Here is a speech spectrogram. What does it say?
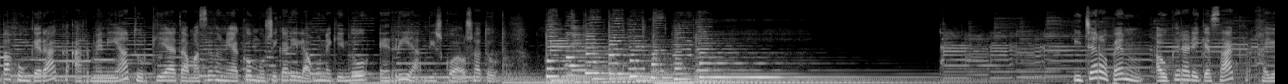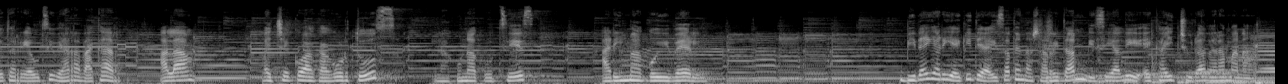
Kepa Junkerak, Armenia, Turkia eta Mazedoniako musikari lagunekin du herria diskoa osatu. Itxaropen aukerarik ezak jaioterria utzi beharra dakar. Hala, etxekoak agurtuz, lagunak utziz, harima goibel. Bidaiari ekitea izaten da sarritan bizialdi ekaitxura daramana.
